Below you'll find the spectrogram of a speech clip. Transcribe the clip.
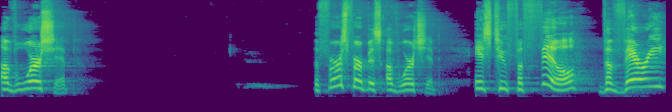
of worship, the first purpose of worship is to fulfill the very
